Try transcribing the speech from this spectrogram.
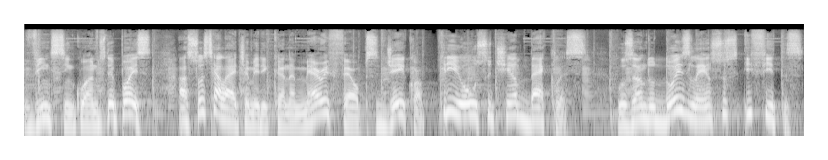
25 anos depois, a socialite americana Mary Phelps Jacob criou o sutiã backless usando dois lenços e fitas.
